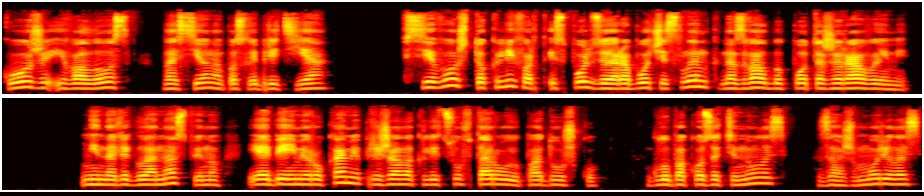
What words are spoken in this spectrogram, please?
Кожи и волос, лосьона после бритья. Всего, что Клиффорд, используя рабочий сленг, назвал бы потожировыми. Нина легла на спину и обеими руками прижала к лицу вторую подушку. Глубоко затянулась, зажмурилась.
